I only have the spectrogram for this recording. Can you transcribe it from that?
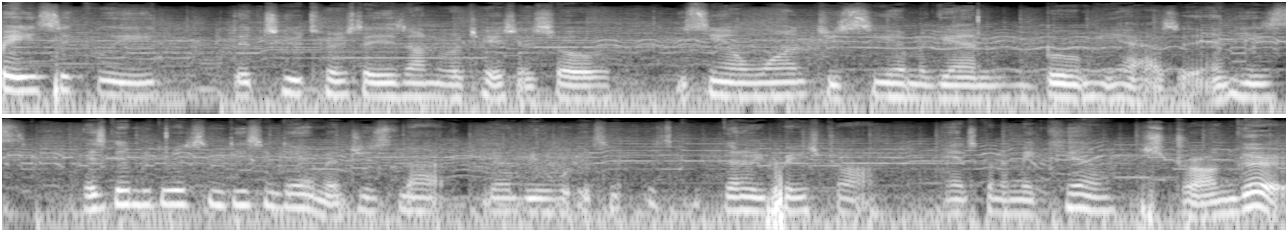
basically the two turns that he's on rotation. So you see him once, you see him again, boom, he has it, and he's it's gonna be doing some decent damage. It's not gonna be it's, it's gonna be pretty strong, and it's gonna make him stronger.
